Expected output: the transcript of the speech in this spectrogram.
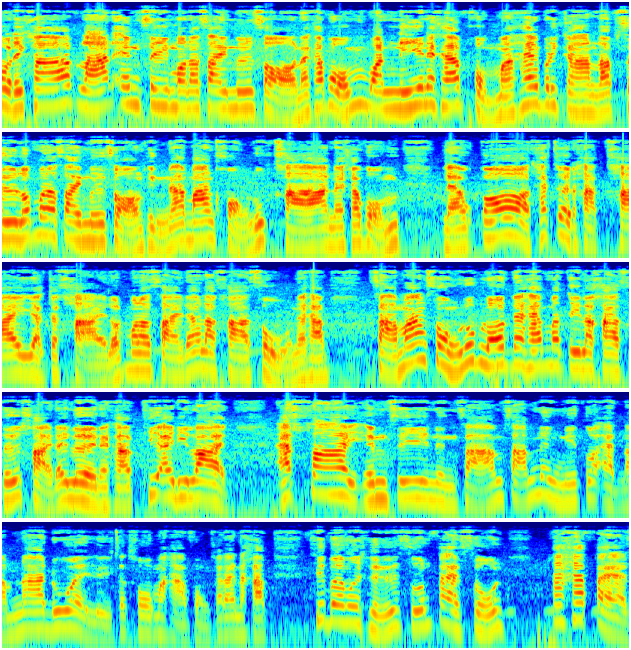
สวัสดีครับ ร้าน MC มอเตอร์ไซค์มือสองนะครับผมวันนี้นะครับผมมาให้บริการรับซื้อรถมอเตอร์ไซค์มือสองถึงหน้าบ้านของลูกค้านะครับผมแล้วก็ถ้าเกิดหากใครอยากจะขายรถมอเตอร์ไซค์ได้ราคาสูงนะครับสามารถส่งรูปรถนะครับมาตีราคาซื้อขายได้เลยนะครับที่ ID Line แอดไซน์ MC 1 3 3 1มีตัวแอดนำหน้าด้วย หรือจะโทรมาหาผมก็ได้นะครับ ที่เบอร์มือถือ 080 558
